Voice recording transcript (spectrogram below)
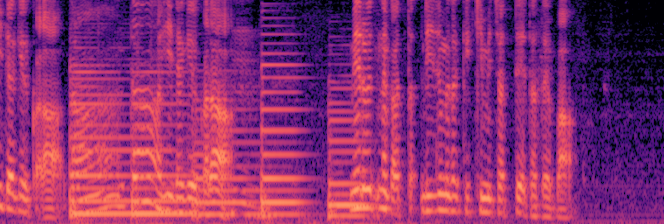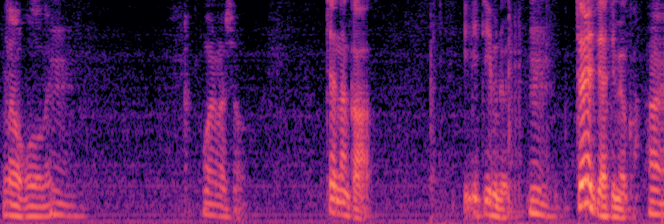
いてあげるからダー。ンダーンは弾いてあげるからメロなんかリズムだけ決めちゃって例えば。なるほどね。わかりました。じゃあなんか言ってみる？うん。とりあえずやってみようか。はい。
